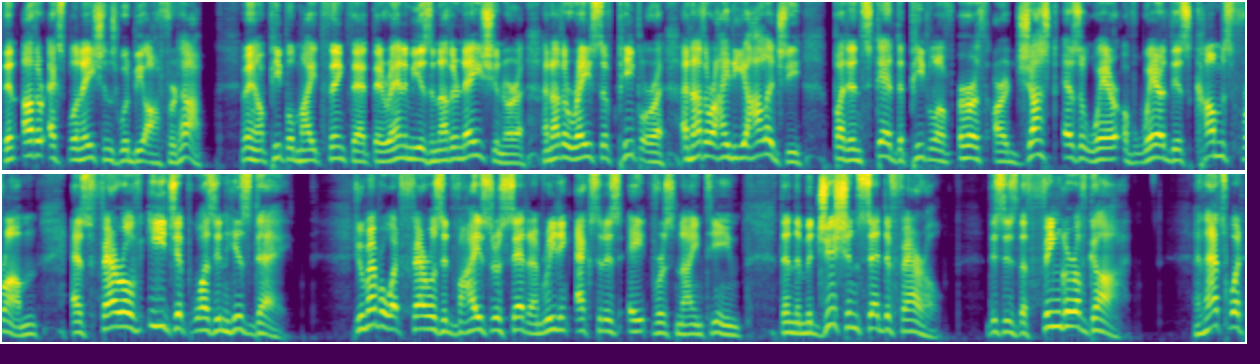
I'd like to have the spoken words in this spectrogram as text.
then other explanations would be offered up. You know, people might think that their enemy is another nation or a, another race of people or a, another ideology, but instead the people of earth are just as aware of where this comes from as Pharaoh of Egypt was in his day. Do you remember what Pharaoh's advisor said? I'm reading Exodus 8, verse 19. Then the magician said to Pharaoh, This is the finger of God. And that's what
